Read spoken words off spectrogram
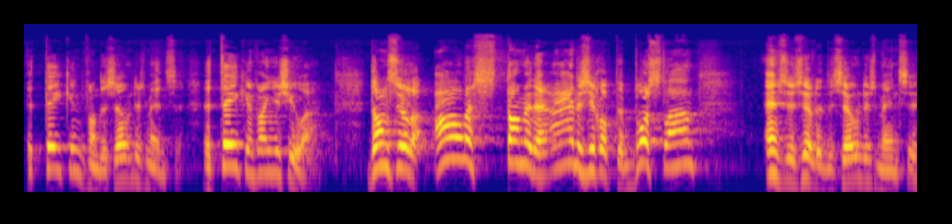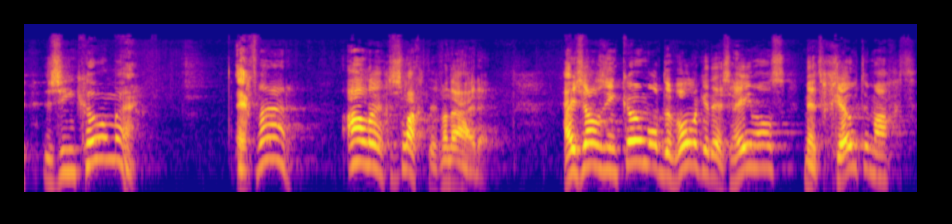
Het teken van de Zoon des Mensen. Het teken van Yeshua. Dan zullen alle stammen der aarde zich op de borst slaan. En ze zullen de Zoon des Mensen zien komen. Echt waar. Alle geslachten van de aarde. Hij zal zien komen op de wolken des hemels met grote macht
